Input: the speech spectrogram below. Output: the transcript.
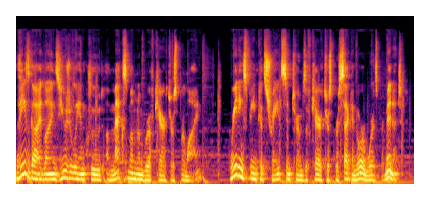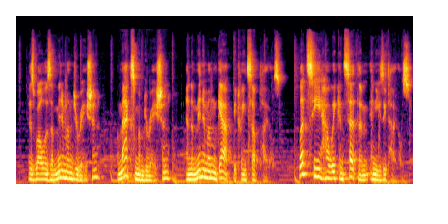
These guidelines usually include a maximum number of characters per line, reading speed constraints in terms of characters per second or words per minute, as well as a minimum duration, a maximum duration, and a minimum gap between subtitles. Let's see how we can set them in EZTitles.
